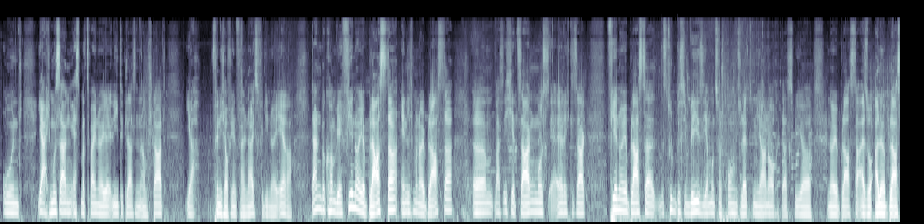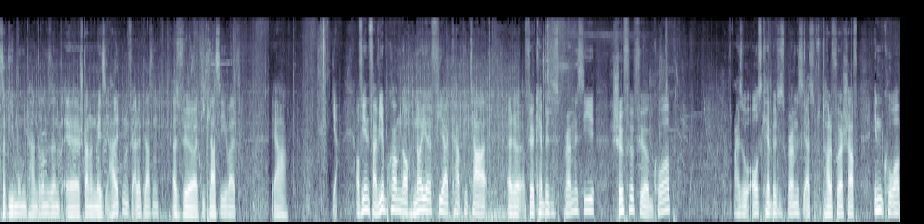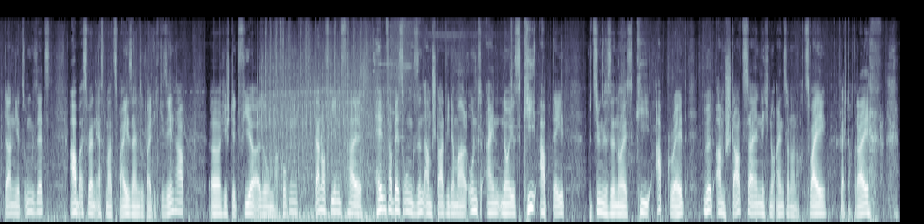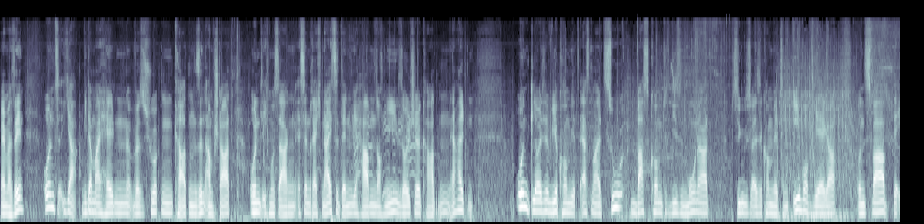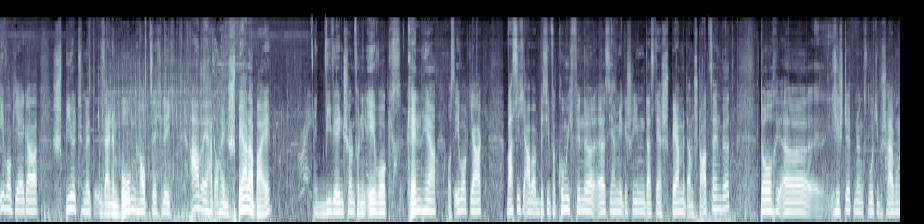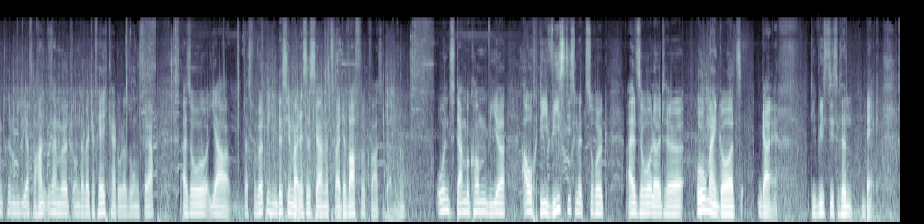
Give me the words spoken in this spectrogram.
Und ja, ich muss sagen, erstmal zwei neue Elite-Klassen am Start. Ja, Finde ich auf jeden Fall nice für die neue Ära. Dann bekommen wir vier neue Blaster. Endlich mal neue Blaster. Ähm, was ich jetzt sagen muss, ehrlich gesagt, vier neue Blaster, das tut ein bisschen weh. Sie haben uns versprochen zu letztem Jahr noch, dass wir neue Blaster, also alle Blaster, die momentan drin sind, äh, standardmäßig erhalten für alle Klassen. Also für die Klasse jeweils. Ja. Ja. Auf jeden Fall, wir bekommen noch neue vier Kapital, also für Capital Supremacy Schiffe für Koop. Also aus Capital Supremacy als totale Vorherrschaft in Koop dann jetzt umgesetzt. Aber es werden erstmal zwei sein, soweit ich gesehen habe. Äh, hier steht vier, also mal gucken. Dann auf jeden Fall Heldenverbesserungen sind am Start wieder mal und ein neues Key-Update beziehungsweise ein neues Key-Upgrade wird am Start sein. Nicht nur eins, sondern auch zwei, vielleicht auch drei. werden wir sehen. Und ja, wieder mal Helden vs. Schurken Karten sind am Start. Und ich muss sagen, es sind recht nice, denn wir haben noch nie solche Karten erhalten. Und Leute, wir kommen jetzt erstmal zu, was kommt diesen Monat. Beziehungsweise kommen wir zum Ewok-Jäger. Und zwar, der Ewok-Jäger spielt mit seinem Bogen hauptsächlich. Aber er hat auch einen Speer dabei. Wie wir ihn schon von den Ewoks kennen her, aus Ewok-Jagd. Was ich aber ein bisschen verkummig finde, äh, sie haben mir geschrieben, dass der Speer mit am Start sein wird. Doch äh, hier steht nirgendwo die Beschreibung drin, wie er vorhanden sein wird, unter welcher Fähigkeit oder so ungefähr. Also ja, das verwirrt mich ein bisschen, weil es ist ja eine zweite Waffe quasi dann. Ne? Und dann bekommen wir auch die Vistis mit zurück. Also Leute, oh mein Gott, geil. Die Vistis sind back.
